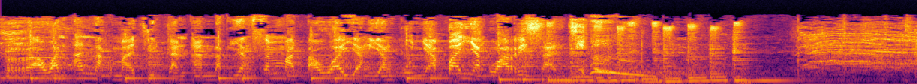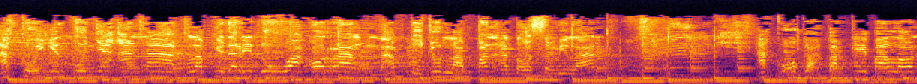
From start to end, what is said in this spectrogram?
Perawan anak majikan Anak yang semata wayang Yang punya banyak warisan Cihu. Aku ingin punya anak Lebih dari dua orang Enam, tujuh, delapan atau sembilan. Aku ogah pakai balon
